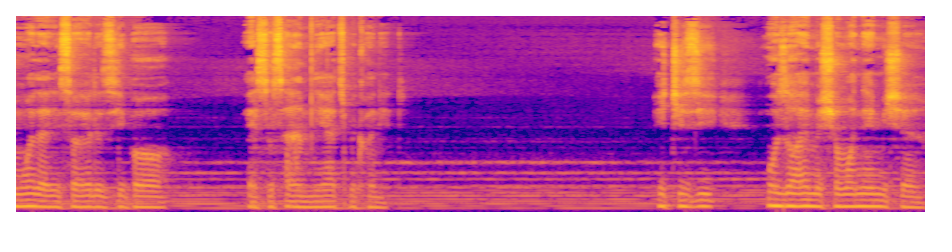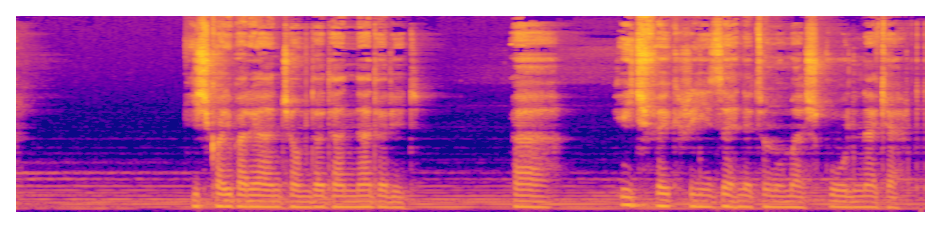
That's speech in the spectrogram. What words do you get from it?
شما در این ساحل زیبا احساس امنیت می‌کنید. هیچ چیزی مزاحم شما نمیشه. هیچ کاری برای انجام دادن ندارید و هیچ فکری ذهنتون رو مشغول نکرد.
